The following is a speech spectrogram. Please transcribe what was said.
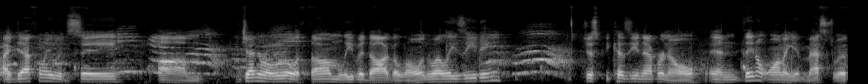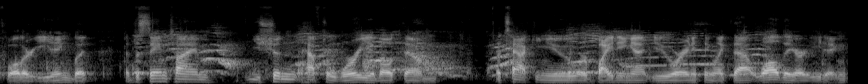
I definitely would say, um, general rule of thumb, leave a dog alone while he's eating. Just because you never know. And they don't want to get messed with while they're eating, but at the same time, you shouldn't have to worry about them attacking you or biting at you or anything like that while they are eating.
